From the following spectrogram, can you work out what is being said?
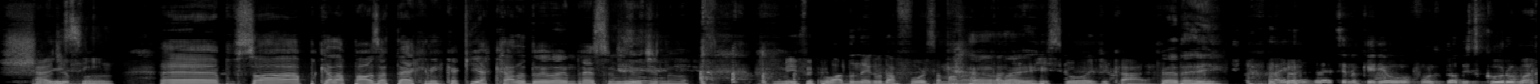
Show aí sim. Bola. É, só aquela pausa técnica que a cara do André sumiu de novo. Me fui pro lado negro da força, malandro. Tá aí. difícil hoje, cara. Pera aí. Aí, André, você não queria o fundo todo escuro, mano?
